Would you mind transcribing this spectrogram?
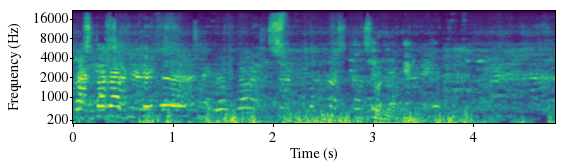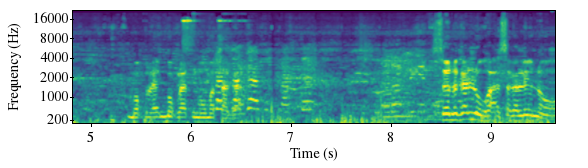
Basta lagi kayo Muklat muklat mo mataga. So nagaluha sa kalino.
